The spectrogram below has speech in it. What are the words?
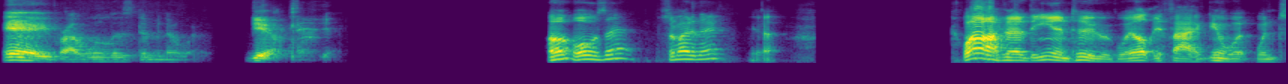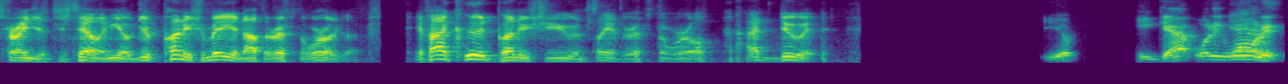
Yeah, he probably will listen to me no way. yeah. Oh, what was that? Somebody there? Yeah. Well, I like that at the end too. Well, if I, you know, when- when strangers just tell him, you know, just punish me and not the rest of the world. like, If I could punish you and save the rest of the world, I'd do it. Yep. He got what he Yes. wanted,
